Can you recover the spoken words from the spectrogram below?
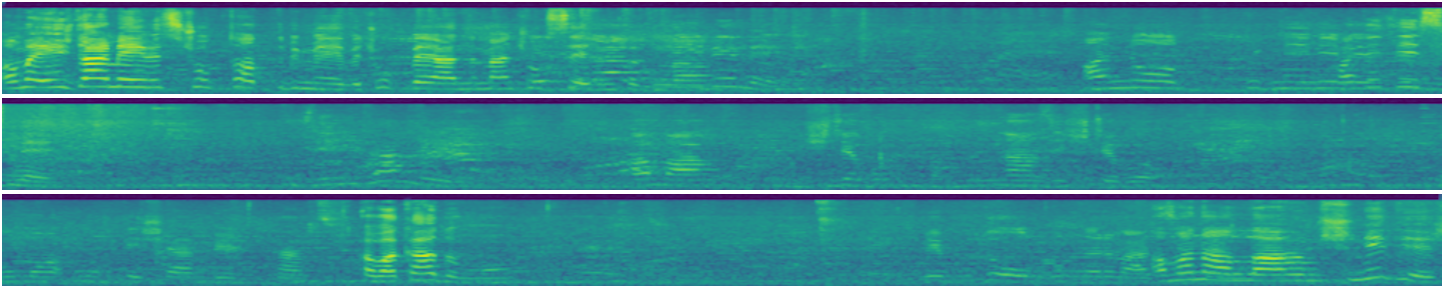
Ama ejder meyvesi çok tatlı bir meyve. Çok beğendim. Ben çok sevdim tadını. Meyve mi? Anne o pek meyveye Patates mi? Zehirlenmiyorum. Ama işte bu. Naz işte bu. Bu mu- muhteşem bir tat. Avokado mu? Ve burada olgunları var. Aman süper. Allah'ım şu nedir?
